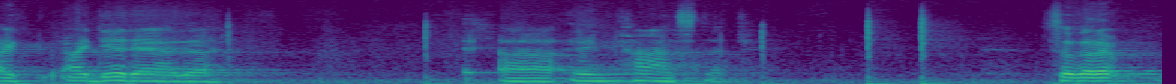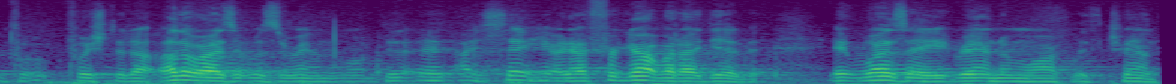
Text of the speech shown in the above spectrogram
I, I did add a, uh, a constant so that it pushed it up. Otherwise, it was a random walk. I say here, and I forgot what I did. It was a random walk with trend.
